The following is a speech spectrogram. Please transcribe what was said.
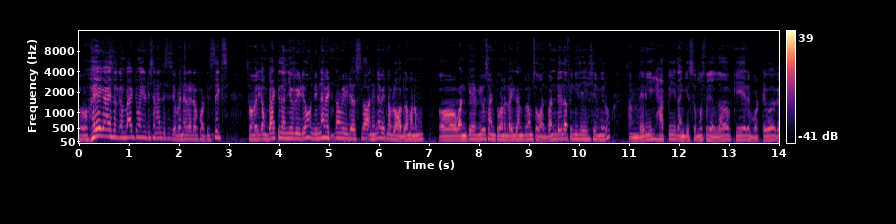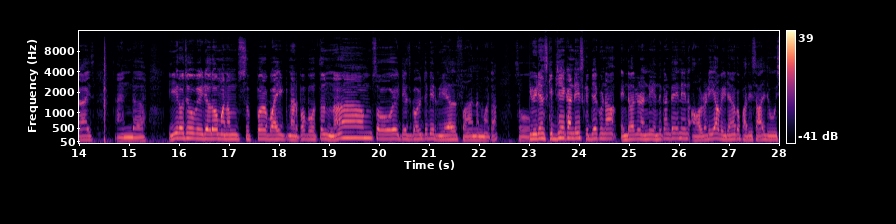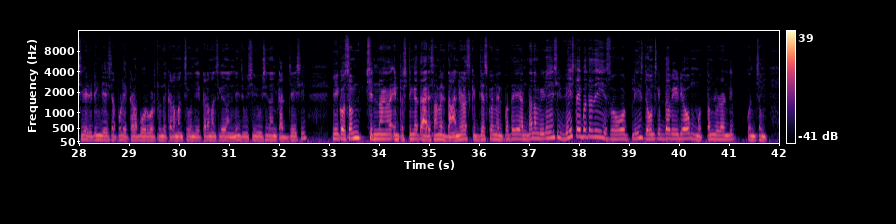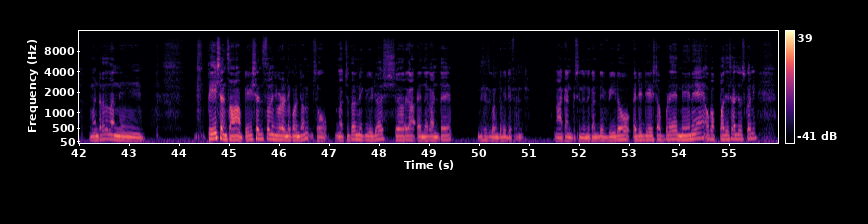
So hey guys welcome back to my YouTube channel this is your banner rider forty six so welcome back to the new video నిన్న పెట్టిన వీడియోస్లో నిన్న పెట్టిన వ్లాగ్లో మనం one K views and two hundred likes అనుకున్నాం. So అది one డేలో ఫినిష్ చేసేసారు మీరు. So I'm very happy thank you so much for your love care whatever guys and ఈ రోజు వీడియోలో మనం super bike నడపబోతున్నాం. So it is going to be real fun అన్నమాట. సో ఈ వీడియోని స్కిప్ చేయకండి స్కిప్ చేయకుండా ఎండ్ వరకు చూడండి ఎందుకంటే నేను ఆల్రెడీ ఆ వీడియోని ఒక పది సార్లు చూసి ఎడిటింగ్ చేసేటప్పుడు ఎక్కడ బోర్ కొడుతుంది ఎక్కడ మంచిగా ఉంది ఎక్కడ మంచి లేదు అన్ని చూసి చూసి దాన్ని కట్ చేసి మీకోసం చిన్నగా ఇంట్రెస్టింగ్గా తయారు చేస్తాం మీరు దాన్ని కూడా స్కిప్ చేసుకొని వెళ్ళిపోతే అంతా నా వీడియో చేసి వేస్ట్ అయిపోతుంది. So please don't skip the video మొత్తం చూడండి. కొంచెం ఏమంటారు దాన్ని? పేషెన్స్ పేషెన్స్ తోనే చూడండి కొంచెం. సో నచ్చుతుంది మీకు వీడియో షూర్గా ఎందుకంటే this is going to be different నాకు అనిపిస్తుంది ఎందుకంటే వీడియో ఎడిట్ చేసేటప్పుడే నేనే ఒక పదిసార్లు చూసుకొని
